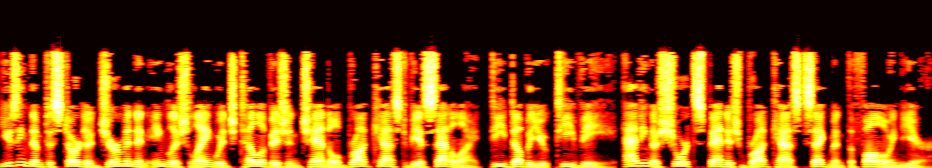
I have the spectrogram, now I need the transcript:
using them to start a German and English-language television channel broadcast via satellite, DW TV, adding a short Spanish broadcast segment the following year.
